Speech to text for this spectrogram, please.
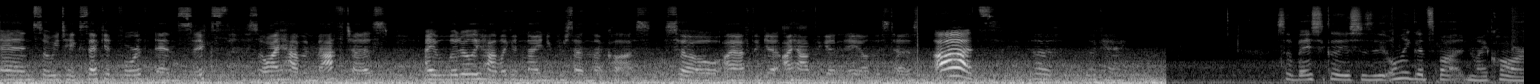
And so we take second, fourth, and sixth. So I have a math test. I literally have like a 90% in that class. So I have to get, I have to get an A on this test. Ah, uh, okay. So basically this is the only good spot in my car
